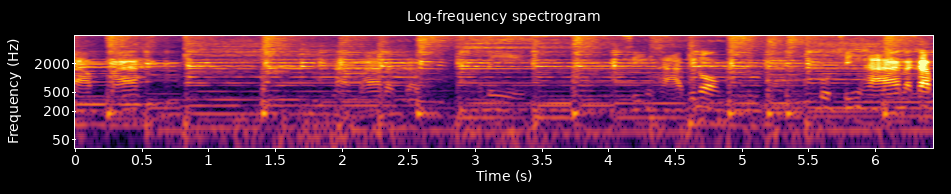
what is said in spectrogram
น้ำมาน้ำมานะครับนี่สิงหาพี่น้อง ต้นสิงหานะครับ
